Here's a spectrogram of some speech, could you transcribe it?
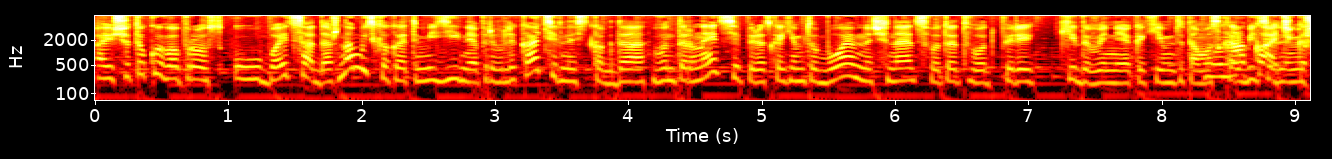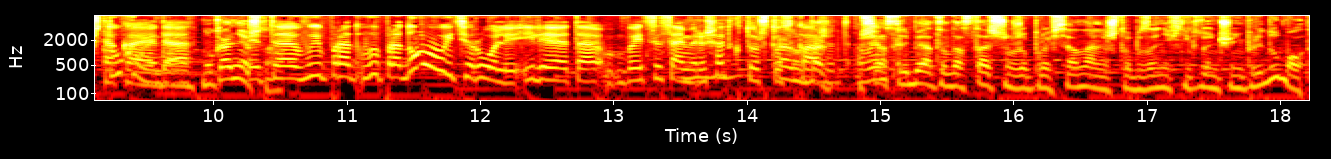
А еще такой вопрос. У бойца должна быть какая-то медийная привлекательность, когда в интернете перед каким-то боем начинается вот это вот перекидывание какими-то там Ну, оскорбительными штуками, такая, да. да. Ну, конечно. Это вы, вы продумываете роли или это бойцы сами решат, кто что Скажем скажет? так, Вы- сейчас ребята достаточно уже профессиональны, чтобы за них никто ничего не придумал.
